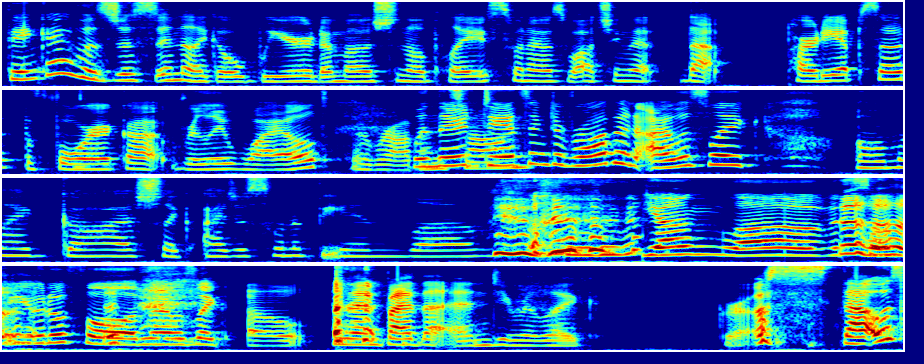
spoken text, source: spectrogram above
think I was just in like a weird emotional place when I was watching that, that party episode before it got really wild. The Robyn when they're song. dancing to Robyn, I was like, oh my gosh, like I just want to be in love. Young love. It's so beautiful. And I was like, oh. and then by the end, you were like, gross. That was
